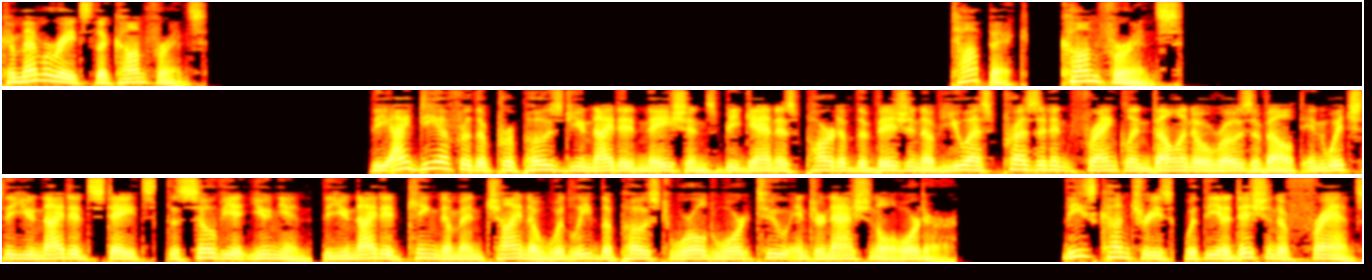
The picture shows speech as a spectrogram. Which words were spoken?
commemorates the conference. Conference The idea for the proposed United Nations began as part of the vision of U.S. President Franklin Delano Roosevelt in which the United States, the Soviet Union, the United Kingdom and China would lead the post-World War II international order. These countries, with the addition of France,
